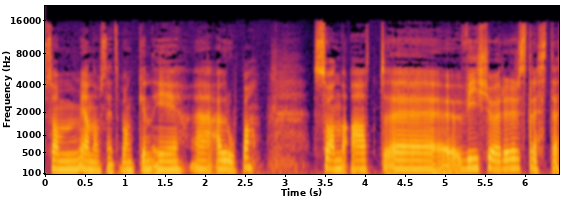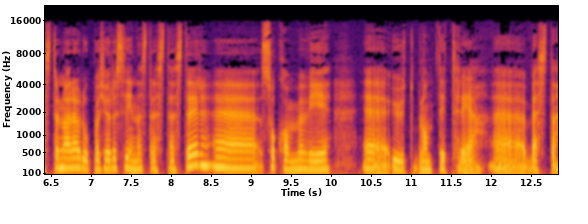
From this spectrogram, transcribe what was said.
som gjennomsnittsbanken i Europa. Sånn at eh, vi kjører stresstester. Når Europa kjører sine stresstester, eh, så kommer vi eh, ut blant de tre eh, beste.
